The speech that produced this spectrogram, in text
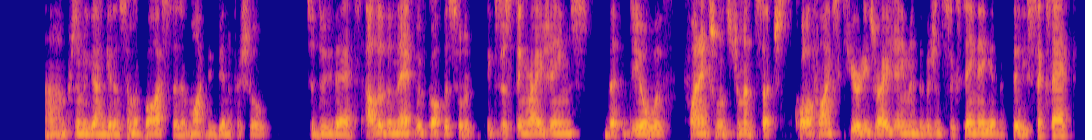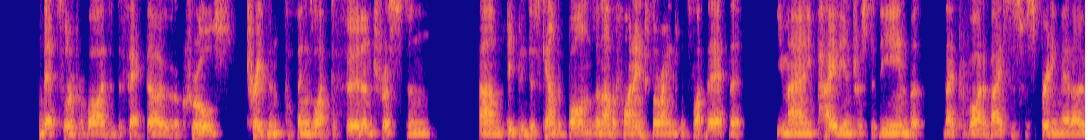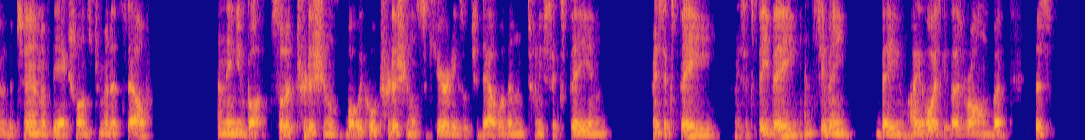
um, presumably go and get in some advice that it might be beneficial to do that. Other than that, we've got the sort of existing regimes that deal with financial instruments such as the qualifying securities regime in Division 16E of the 36 Act. That sort of provides a de facto accruals treatment for things like deferred interest and um, deeply discounted bonds and other financial arrangements like that, that you may only pay the interest at the end, but they provide a basis for spreading that over the term of the actual instrument itself. And then you've got sort of traditional, what we call traditional securities, which are dealt with in 26B and 26B, 26BB, and 70B. I always get those wrong, but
